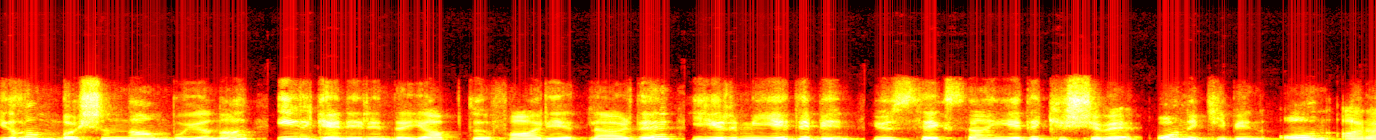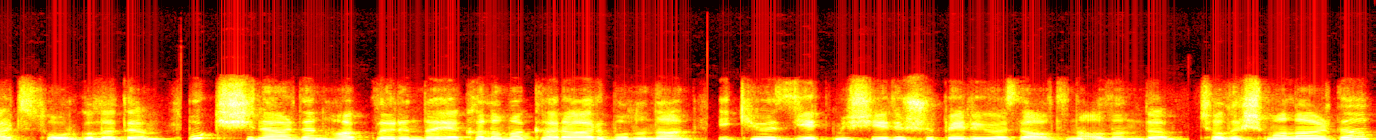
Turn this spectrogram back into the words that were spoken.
yılın başından bu yana il genelinde yaptığı faaliyetlerde 27.187 kişi ve 12.010 araç sorguladı. Bu kişilerden haklarında yakalama kararı bulunan 277 şüpheli gözaltına alındı. Çalışmalarda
